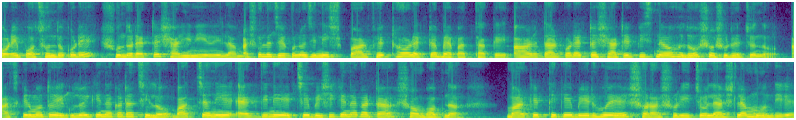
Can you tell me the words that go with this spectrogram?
পরে পছন্দ করে সুন্দর একটা শাড়ি নিয়ে নিলাম। আসলে যে কোনো জিনিস পারফেক্ট হওয়ার একটা ব্যাপার থাকে। আর তারপর একটা শার্টের পিস নেওয়া হলো শ্বশুরের জন্য। আজকের মতো এগুলোই কেনাকাটা ছিল। বাচ্চা নিয়ে একদিনে এর চেয়ে বেশি কেনাকাটা সম্ভব না। মার্কেট থেকে বের হয়ে সরাসরি চলে আসলাম মন্দিরে।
